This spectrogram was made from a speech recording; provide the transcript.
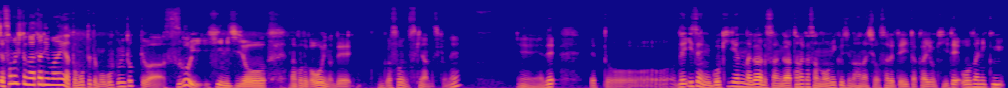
じゃあその人が当たり前やと思ってても、僕にとってはすごい非日常なことが多いので、僕はそういうの好きなんですけどね。えー、で、えっと、で、以前、ご機嫌なガールさんが田中さんのおみくじの話をされていた回を聞いて、オーガニック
